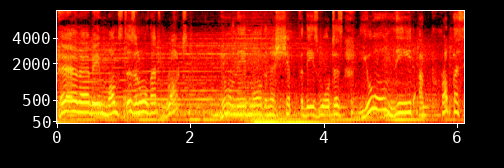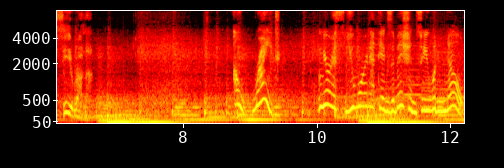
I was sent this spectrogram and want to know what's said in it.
Here there be monsters and all that rot. You'll need more than a ship for these waters. You'll need a proper sea runner. Oh, right. Neuras, you weren't at the exhibition, so you wouldn't know.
